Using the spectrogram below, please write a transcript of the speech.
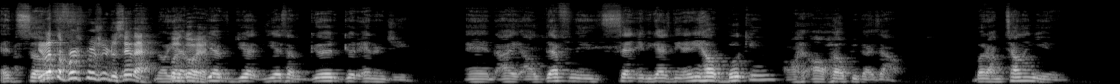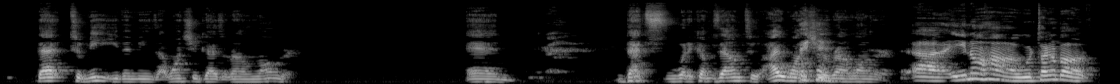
and so You're not the first person to say that. No, you have, go ahead. You, have, you, have, you guys have good, good energy, and I, I'll definitely send. If you guys need any help booking, I'll, I'll help you guys out. But I'm telling you, that to me even means I want you guys around longer, and that's what it comes down to. I want you around longer. Uh, you know how we're talking about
